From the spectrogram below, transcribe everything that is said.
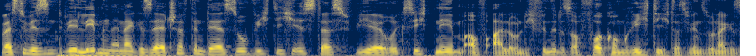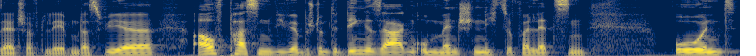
weißt du, wir, sind, wir leben in einer Gesellschaft, in der es so wichtig ist, dass wir Rücksicht nehmen auf alle. Und ich finde das auch vollkommen richtig, dass wir in so einer Gesellschaft leben. Dass wir aufpassen, wie wir bestimmte Dinge sagen, um Menschen nicht zu verletzen. Und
